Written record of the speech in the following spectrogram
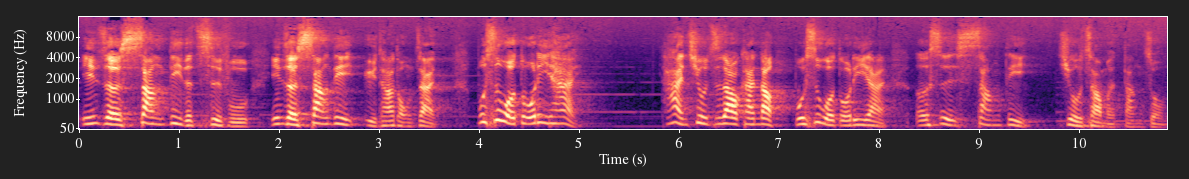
因着上帝的赐福，因着上帝与他同在，不是我多厉害，他很清楚知道看到，不是我多厉害，而是上帝就在我们当中。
